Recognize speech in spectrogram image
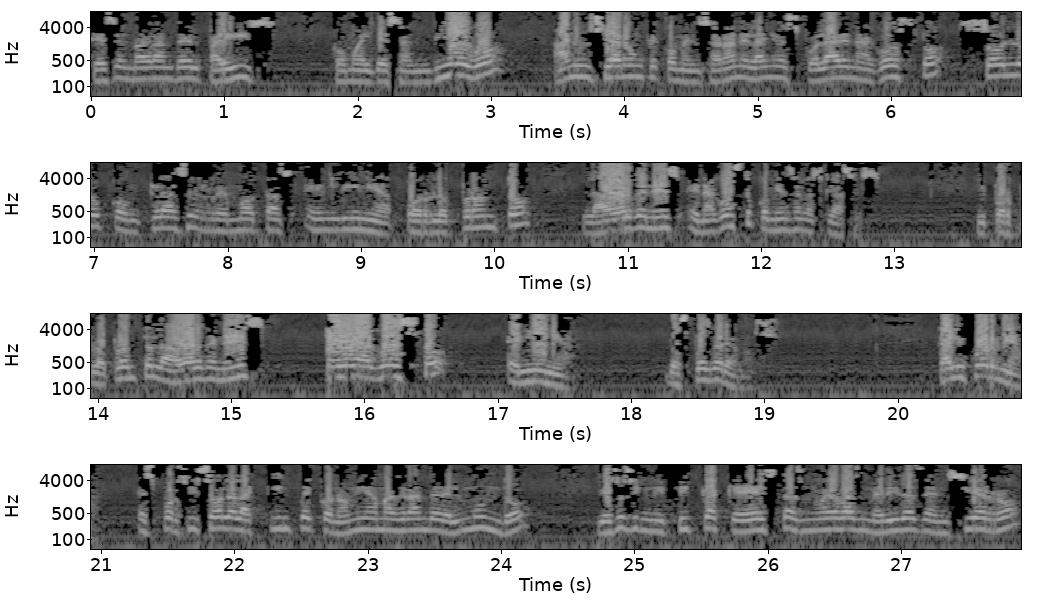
que es el más grande del país, como el de San Diego, anunciaron que comenzarán el año escolar en agosto solo con clases remotas en línea. Por lo pronto, la orden es, en agosto comienzan las clases. Y por lo pronto la orden es todo agosto en línea. Después veremos. California es por sí sola la quinta economía más grande del mundo y eso significa que estas nuevas medidas de encierro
